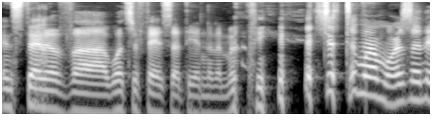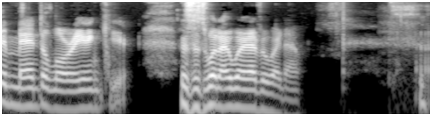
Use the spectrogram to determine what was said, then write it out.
instead of uh, what's her face at the end of the movie. it's just Temuera Morrison in Mandalorian gear. This is what I wear everywhere now.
